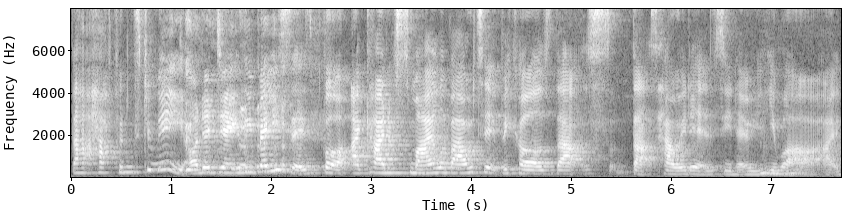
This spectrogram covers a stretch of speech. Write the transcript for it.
that happens to me on a daily basis, but I kind of smile about it because that's that's how it is. You know, mm-hmm. you are. I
